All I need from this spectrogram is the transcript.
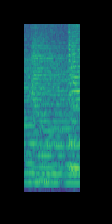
Música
